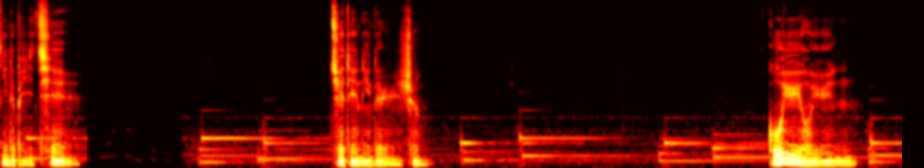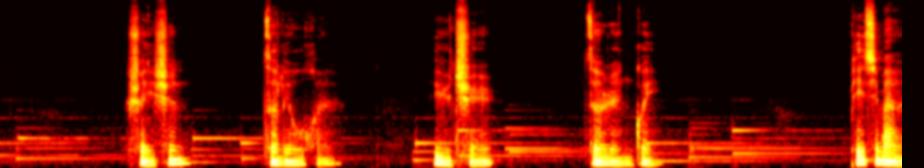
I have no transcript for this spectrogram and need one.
你的脾气决定你的人生。古语有云：“水深则流缓，雨迟则人贵。”脾气慢，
